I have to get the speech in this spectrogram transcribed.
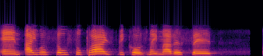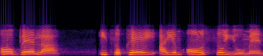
and I was so surprised because my mother said, Oh, Bella, it's okay. I am also human,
